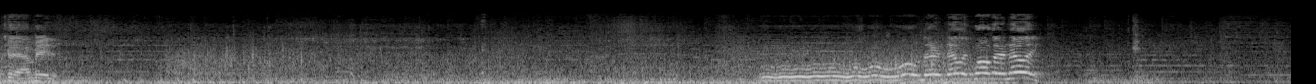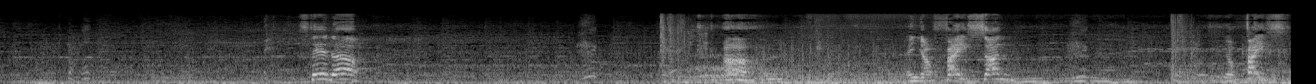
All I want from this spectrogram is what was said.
Okay, I made it. There, Nelly, whoa there, Nelly! Stand up! In your face, son! Your face!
